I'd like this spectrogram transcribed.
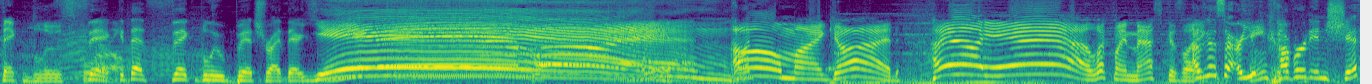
Thick blue thick. squirrel. Get that thick blue bitch right there. Yeah. Oh my god! Hell yeah! Look, my mask is like. I was gonna say, are you painted. covered in shit?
